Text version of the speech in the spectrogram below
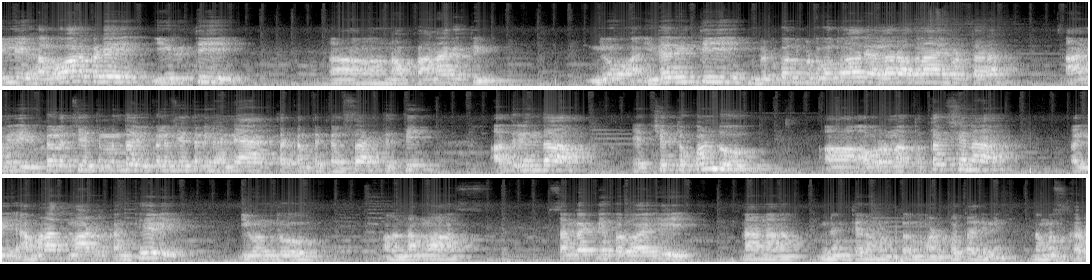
ಇಲ್ಲಿ ಹಲವಾರು ಕಡೆ ಈ ರೀತಿ ನಾವು ಕಾಣಾಗತ್ತೀವಿ ನೀವು ಇದೇ ರೀತಿ ಬಿಟ್ಕೋತ ಬಿಟ್ಕೋತ ಆದ್ರೆ ಎಲ್ಲರೂ ಅದನ್ನ ಆಗಿಬಿಡ್ತಾರೆ. ಆಮೇಲೆ ವಿಕಲಚೇತನದಿಂದ ವಿಕಲಚೇತನಿಗೆ ಅನ್ಯಾಯ ಆಗ್ತಕ್ಕಂಥ ಕೆಲಸ ಆಗ್ತೈತಿ. ಅದರಿಂದ ಎಚ್ಚೆತ್ತುಕೊಂಡು ಅವರನ್ನ ತತ್ಕ್ಷಣ ಅಲ್ಲಿ ಅಮಾನತ್ ಮಾಡ್ಬೇಕಂತ ಹೇಳಿ ಈ ಒಂದು ನಮ್ಮ ಸಂಘಟನೆ ಪರವಾಗಿ ನಾನು ವಿನಂತಿಯನ್ನು ಮಾಡ್ಕೊ ಮಾಡ್ಕೋತಾ ಇದ್ದೀನಿ. ನಮಸ್ಕಾರ.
